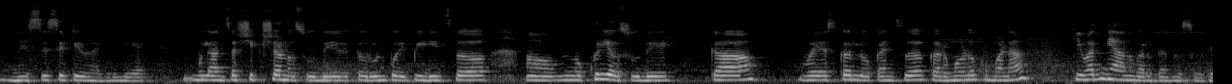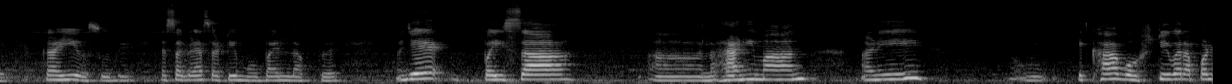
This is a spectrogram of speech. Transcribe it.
नेसेसिटी झालेली आहे. मुलांचं शिक्षण असू दे तरुण पि पिढीचं नोकरी असू दे का वयस्कर लोकांचं करमणूक म्हणा किंवा ज्ञानवर्धन असू दे काही असू दे या सगळ्यासाठी मोबाईल लागतो आहे म्हणजे पैसा राहणीमान आणि एका गोष्टीवर आपण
